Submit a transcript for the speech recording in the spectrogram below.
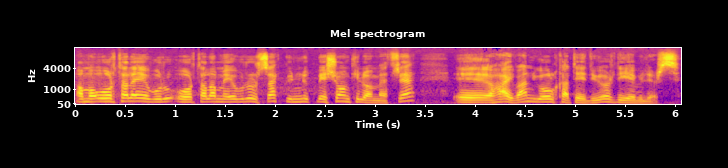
Ama ortalaya vur, ortalamaya vurursak günlük 5-10 kilometre e, hayvan yol kat ediyor diyebiliriz.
